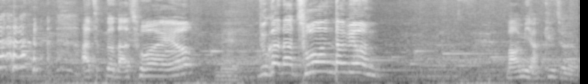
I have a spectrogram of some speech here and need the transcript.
아직도 나 좋아해요? 네 누가 나 좋아한다면 마음이 약해져요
